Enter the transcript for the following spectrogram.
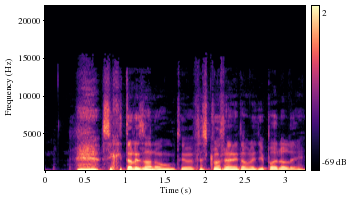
si chytali za nohu, ty přes kořeny tam lidi padali.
